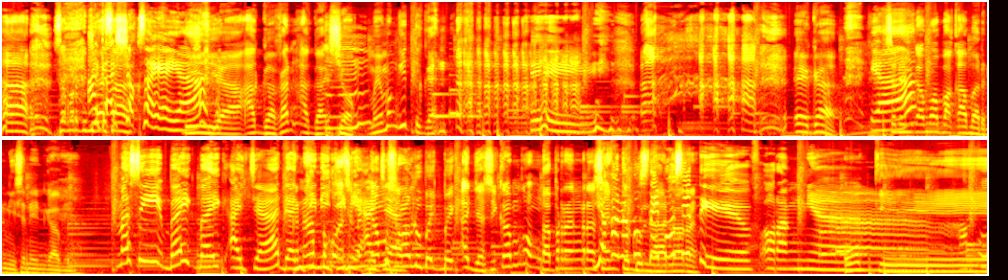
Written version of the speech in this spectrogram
Seperti Agak biasa. shock saya ya. Iya, agak kan agak shock. Memang gitu kan. Eh, Ga. Ya. Senin kamu apa kabar nih Senin kamu? Masih baik-baik aja dan Kenapa gini-gini Senin kamu aja selalu baik-baik aja sih? Kamu kok nggak pernah Ya ngerasain kan aku stay kegundahan orang? positif orangnya Oke. Aku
